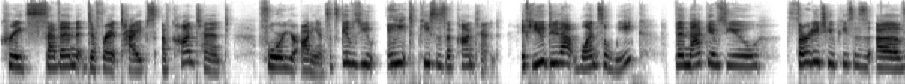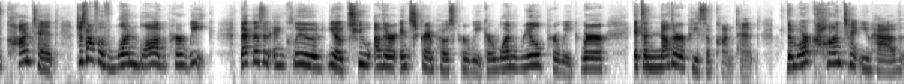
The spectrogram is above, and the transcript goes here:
creates seven different types of content for your audience. It gives you eight pieces of content. If you do that once a week, then that gives you 32 pieces of content just off of one blog per week. That doesn't include, you know, two other Instagram posts per week or one reel per week where it's another piece of content. The more content you have,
